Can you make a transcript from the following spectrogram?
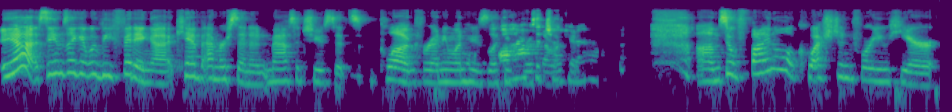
yeah, it seems like it would be fitting. Uh, camp Emerson in Massachusetts. Plug for anyone who's looking I'll for a summer camp. Um, so, final question for you here.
